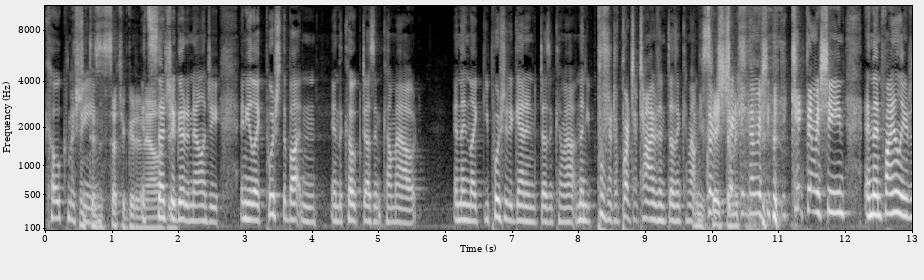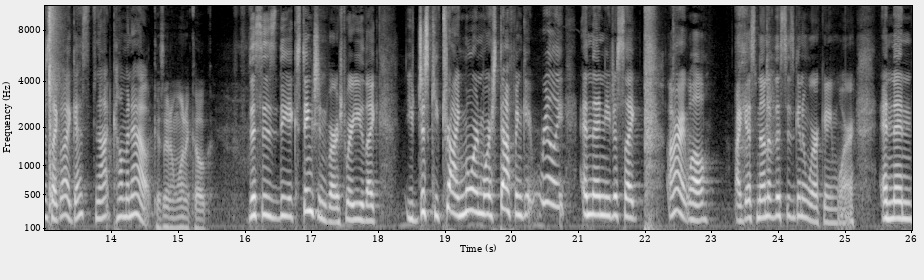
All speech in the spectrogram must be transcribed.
Coke machine. this is such a good analogy. It's such a good analogy. And you like push the button and the Coke doesn't come out. And then like you push it again and it doesn't come out. And then you push it a bunch of times and it doesn't come out. And And you kick the shaking the machine. you kick the machine. And then finally you're just like, well, I guess it's not coming out. Because I don't want a Coke. This is the extinction burst where you like you just keep trying more and more stuff and get really and then you're just like, all right, well, I guess none of this is going to work anymore. And then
